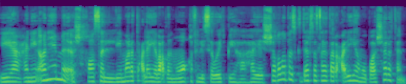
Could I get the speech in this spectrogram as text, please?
يعني أنا من الأشخاص اللي مرت علي بعض المواقف اللي سويت بها هاي الشغلة بس قدرت أسيطر عليها مباشرة.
